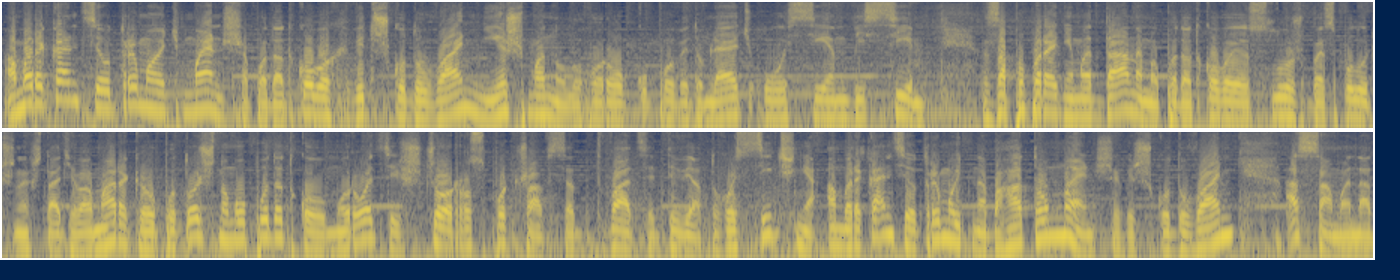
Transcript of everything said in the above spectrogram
Американці отримують менше податкових відшкодувань ніж минулого року. Повідомляють у CNBC. За попередніми даними податкової служби Сполучених Штатів Америки у поточному податковому році, що розпочався 29 січня, американці отримують набагато менше відшкодувань, а саме на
